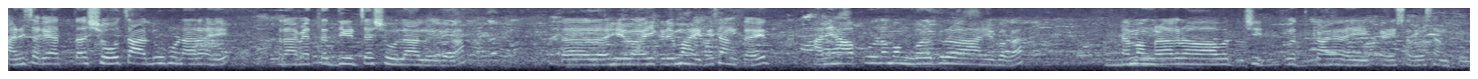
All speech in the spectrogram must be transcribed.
आणि सगळे आत्ता शो चालू होणार आहे. तर आम्ही आत्ता दीडच्या शोला आलो आहे बघा. तर हे बघा इकडे माहिती सांगतायत. आणि हा पूर्ण मंगळ ग्रह आहे बघा. त्या मंगळाग्रहावरची वत काय आहे काय सगळं सांगते.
